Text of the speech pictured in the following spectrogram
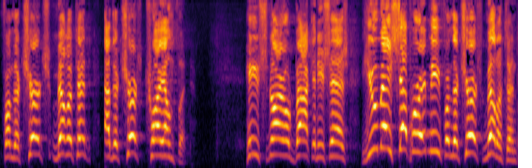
from the church militant and the church triumphant. He snarled back and he says, You may separate me from the church militant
